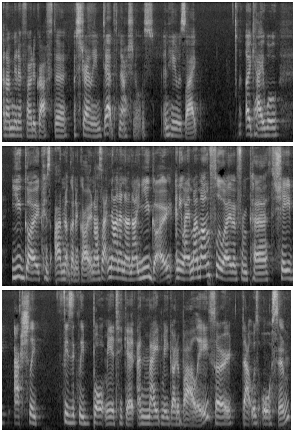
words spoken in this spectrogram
and I'm gonna photograph the Australian depth nationals. And he was like, Okay, well, you go because I'm not gonna go. And I was like, No, no, no, no, you go. Anyway, my mum flew over from Perth. She actually physically bought me a ticket and made me go to Bali. So that was awesome.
